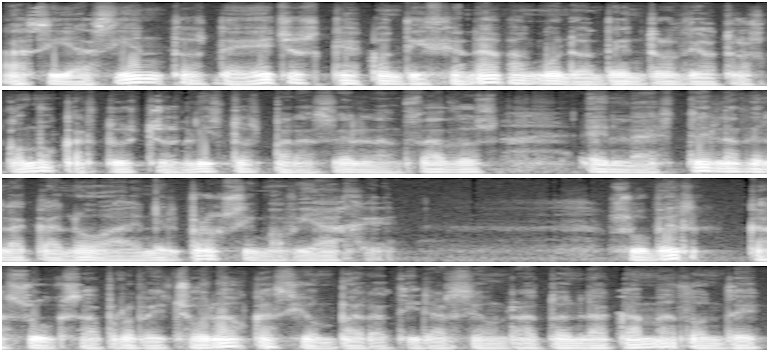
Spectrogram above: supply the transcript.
así cientos de ellos que acondicionaban unos dentro de otros como cartuchos listos para ser lanzados en la estela de la canoa en el próximo viaje. Suber Casux aprovechó la ocasión para tirarse un rato en la cama donde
